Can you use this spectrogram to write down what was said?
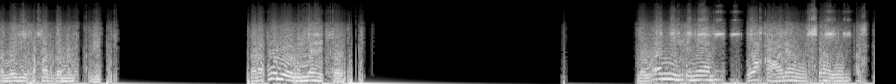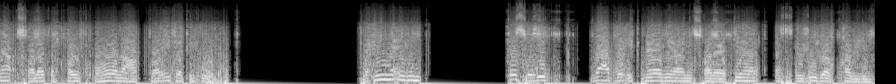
الذي تقدم ذكره فنقول وبالله التوفيق. لو أن الإمام وقع له سهو أثناء صلاة الخوف وهو مع الطائفة الأولى فحينئذ تسجد بعد إكمالها لصلاتها السجود القبلي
